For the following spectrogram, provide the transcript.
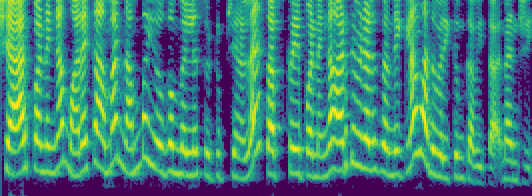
ஷேர் பண்ணுங்க. மறக்காம நம்ம யோகம் வெல்னஸ் யூடியூப் சேனலை சப்ஸ்கிரைப் பண்ணுங்க. அடுத்த வீடியோவில் சந்திக்கலாம். அது வரைக்கும் கவிதா. நன்றி.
